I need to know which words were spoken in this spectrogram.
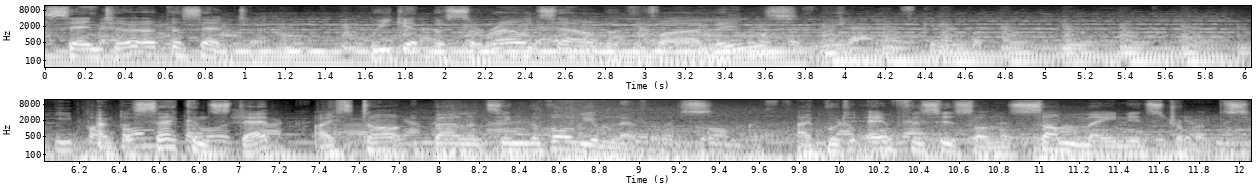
Center at the center. We get the surround sound of the violins. And the second step, I start balancing the volume levels. I put emphasis on some main instruments.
